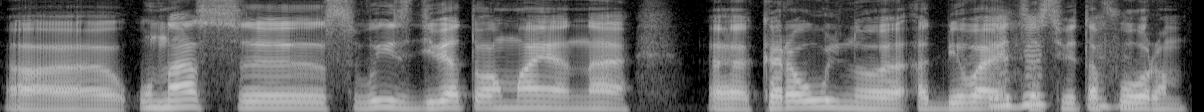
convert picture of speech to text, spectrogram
А, у нас с выезд 9 мая на караульную отбивается светофором.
